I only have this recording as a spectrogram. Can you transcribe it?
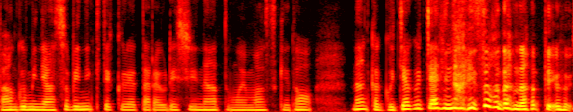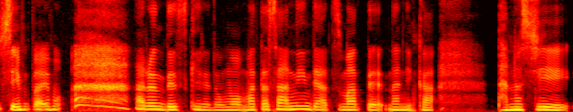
番組に遊びに来てくれたら嬉しいなと思いますけど、なんかぐちゃぐちゃになりそうだなっていう心配も あるんですけれども、また3人で集まって何か楽しい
